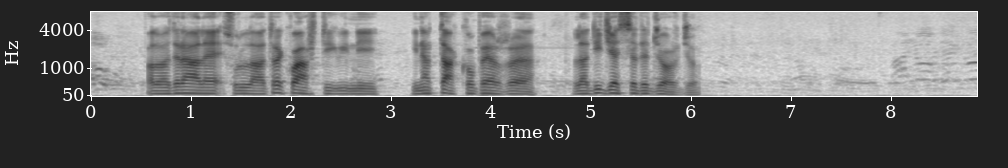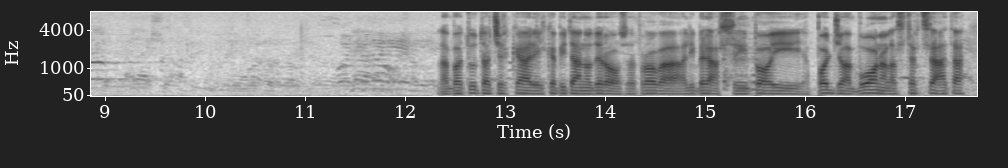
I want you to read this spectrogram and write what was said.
Fallo laterale sulla tre quarti quindi in attacco per la DGS De Giorgio la battuta a cercare il capitano De Rosa, prova a liberarsene, poi appoggia buona la sterzata,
